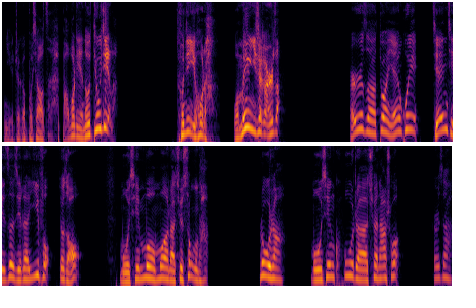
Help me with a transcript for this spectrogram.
你这个不孝子，把我脸都丢尽了！从今以后的，我没有你这个儿子。”儿子段延辉捡起自己的衣服就走，母亲默默的去送他。路上，母亲哭着劝他说：“儿子，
